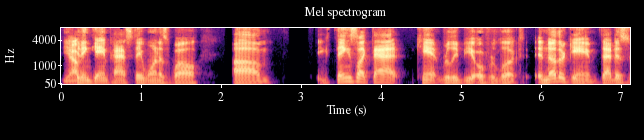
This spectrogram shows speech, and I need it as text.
Yeah, getting Game Pass day one as well. Um, things like that can't really be overlooked. Another game that is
